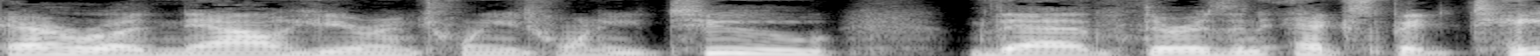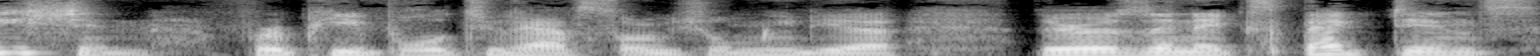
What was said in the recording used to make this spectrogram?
era now here in 2022 that there is an expectation for people to have social media. There is an expectance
